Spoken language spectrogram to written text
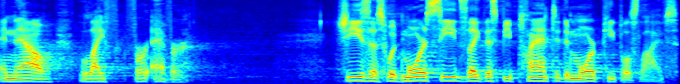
and now life forever. Jesus, would more seeds like this be planted in more people's lives?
